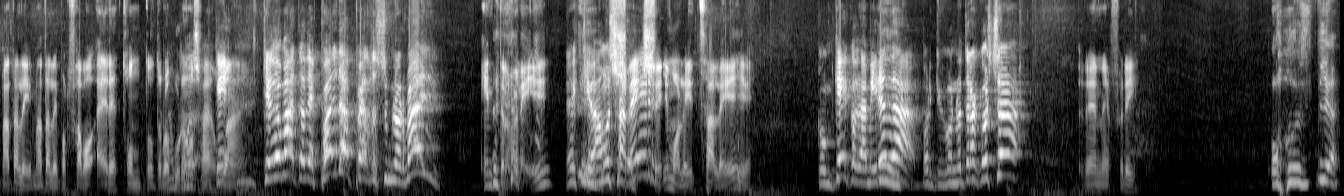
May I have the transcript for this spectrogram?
Mátale, mátale, por favor. Eres tonto, te lo No juro, no sabes ¿Qué? jugar, eh. ¿Qué lo mato de espaldas, pedazo subnormal? Entrale. Es que vamos a ver. Sí, moléstale. ¿Con qué? ¿Con la mirada? Porque con otra cosa. Rene Free. ¡Hostia!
